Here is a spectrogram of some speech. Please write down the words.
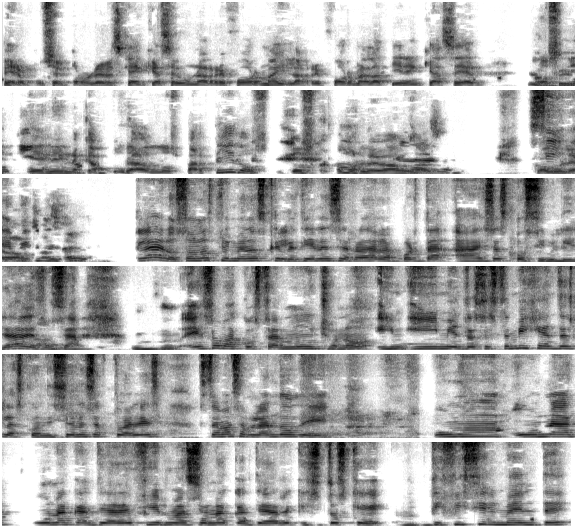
pero pues el problema es que hay que hacer una reforma y la reforma la tienen que hacer los que tienen capturados los partidos. Entonces, ¿cómo le vamos a hacer? ¿Cómo le vamos a hacer? Claro, son los primeros que le tienen cerrada la puerta a esas posibilidades, o sea, eso va a costar mucho, ¿no? Y, mientras estén vigentes las condiciones actuales, estamos hablando de una, una cantidad de firmas y una cantidad de requisitos que difícilmente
